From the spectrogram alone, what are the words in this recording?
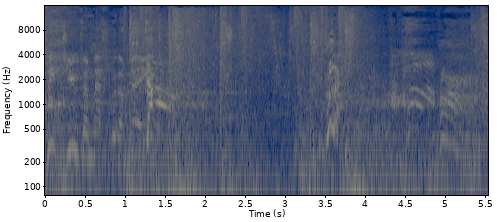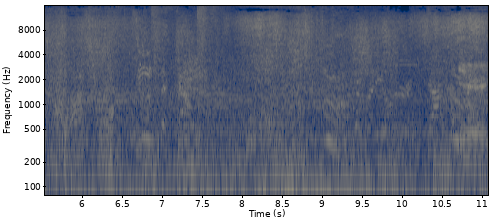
Teach you to mess with a maid. You're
